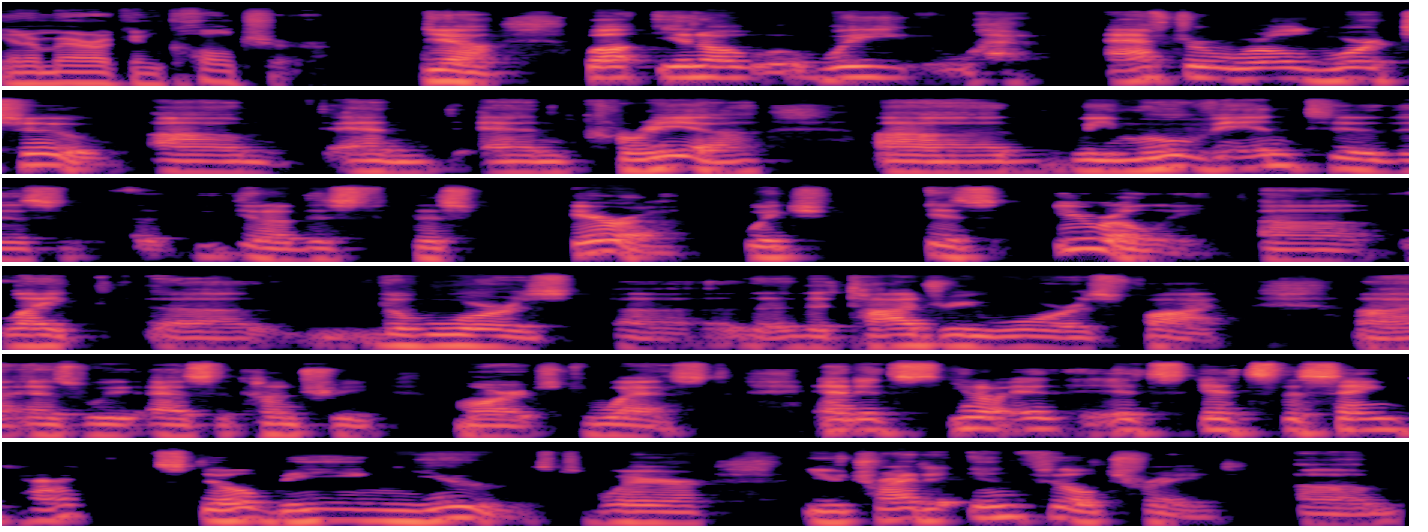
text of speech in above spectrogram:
in American culture? Yeah, well, you know, we after World War II um, and and Korea, uh, we move into this, you know, this this era, which is eerily uh, like uh, the wars, uh, the, the Tawdry Wars fought uh, as we as the country marched west, and it's you know it, it's it's the same tactic still being used where you try to infiltrate um,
